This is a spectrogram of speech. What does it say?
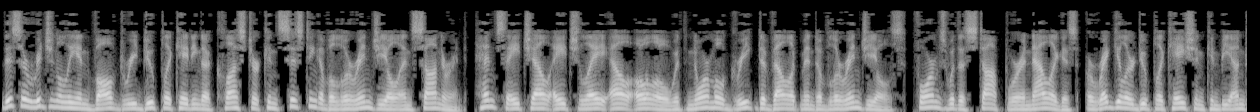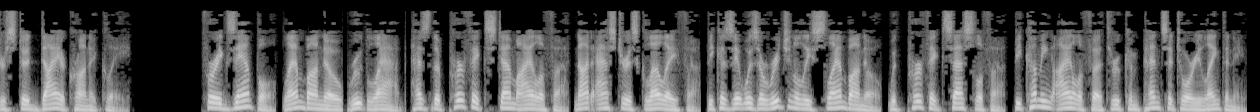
This originally involved reduplicating a cluster consisting of a laryngeal and sonorant, hence HLH lay L with normal Greek development of laryngeals, forms with a stop were analogous, irregular duplication can be understood diachronically. For example, lambano root lab has the perfect stem ilepha not asterisk lelepha because it was originally slambano, with perfect seslepha, becoming ilepha through compensatory lengthening.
